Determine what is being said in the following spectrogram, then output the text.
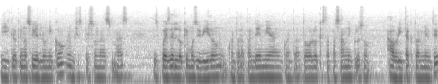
y creo que no soy el único, hay muchas personas más después de lo que hemos vivido en cuanto a la pandemia, en cuanto a todo lo que está pasando, incluso ahorita actualmente,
